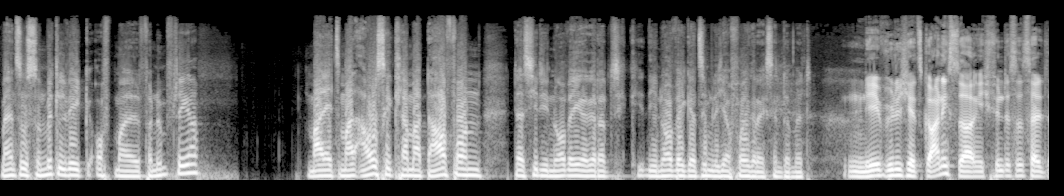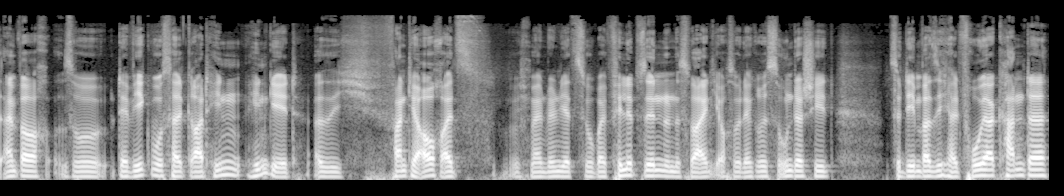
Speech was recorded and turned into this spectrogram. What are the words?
meinst du, ist so ein Mittelweg oft mal vernünftiger? Mal jetzt mal ausgeklammert davon, dass hier die Norweger die Norweger ziemlich erfolgreich sind damit. Nee, würde ich jetzt gar nicht sagen. Ich finde, es ist halt einfach so der Weg, wo es halt gerade hin, hingeht. Also ich fand ja auch, als, ich meine, wenn wir jetzt so bei Philipp sind und es war eigentlich auch so der größte Unterschied zu dem, was ich halt vorher kannte,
